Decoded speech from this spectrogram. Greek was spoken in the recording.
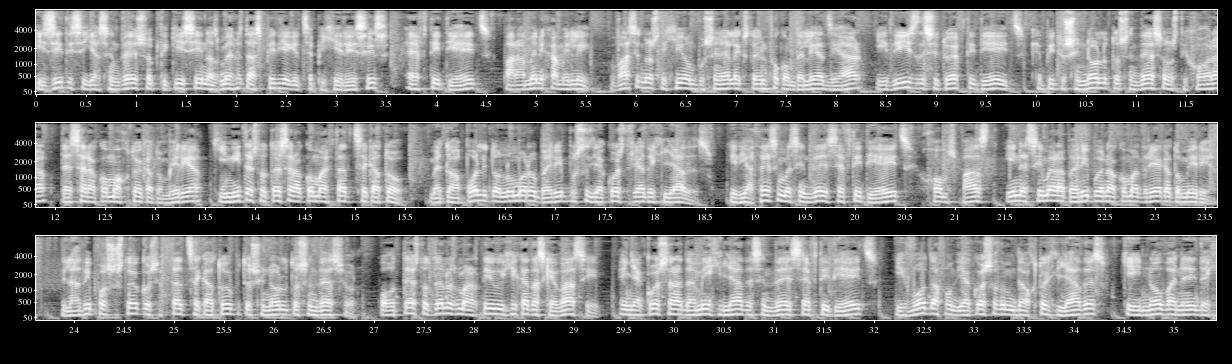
Η ζήτηση για συνδέσεις οπτικής ίνα μέχρι τα σπίτια για τις επιχειρήσεις, FTTH, παραμένει χαμηλή. Βάσει των στοιχείων που συνέλεξε το infocom.gr, η διείσδυση του FTTH επί του συνόλου των συνδέσεων στη χώρα, 4,8 εκατομμύρια, κινείται στο 4,7%, με το απόλυτο νούμερο περίπου στις 230.000. Οι διαθέσιμες συνδέσεις FTTH, Homes Past, είναι σήμερα περίπου 1,3 εκατομμύρια, δηλαδή ποσοστό 27% επί του συνόλου των συνδέσεων. Ο ΟΤΕ στο τέλος Μαρτίου είχε κατασκευάσει 941.000 συνδέσεις FTTH, η Vodafone 278.000 και η Nova 90.000.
